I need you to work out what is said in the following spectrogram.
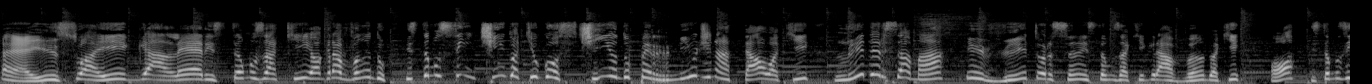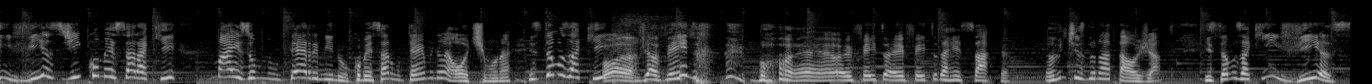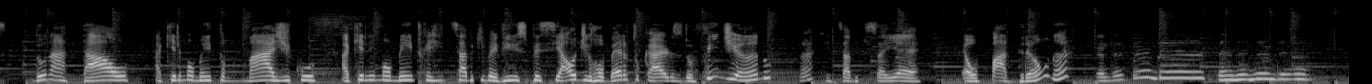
É isso aí, galera. Estamos aqui, ó, gravando. Estamos sentindo aqui o gostinho do pernil de Natal aqui. Líder Samar e Vitor San estamos aqui gravando aqui. Ó, estamos em vias de começar aqui mais um término. Começar um término é ótimo, né? Estamos aqui Boa. já vendo. Boa, é, é o efeito, é o efeito da ressaca. Antes do Natal já. Estamos aqui em vias do Natal, aquele momento mágico, aquele momento que a gente sabe que vai vir o especial de Roberto Carlos do fim de ano, né? A gente sabe que isso aí é, é o padrão, né?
